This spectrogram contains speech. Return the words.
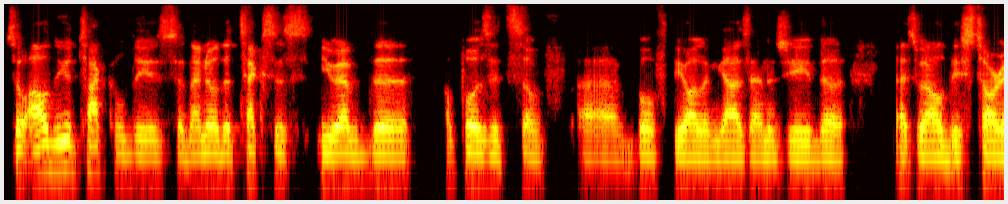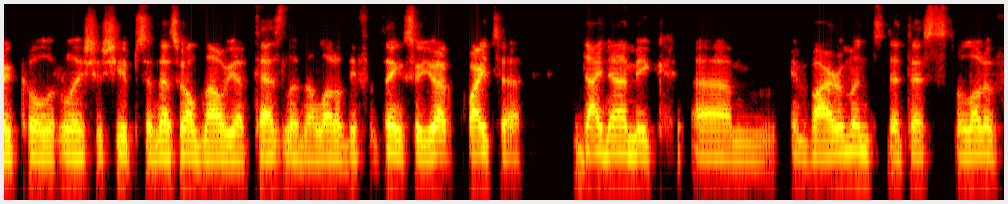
So how do you tackle this? And I know that Texas, you have the opposites of uh, both the oil and gas energy, the as well the historical relationships, and as well now you have Tesla and a lot of different things. So you have quite a dynamic um, environment that has a lot of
